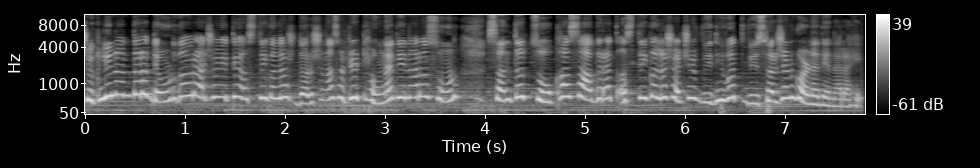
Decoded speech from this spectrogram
चिखलीनंतर देऊळगाव राजा येथे अस्थिकलश दर्शनासाठी ठेवण्यात येणार असून संत चोखा सागरात अस्थिकलशाचे विधिवत विसर्जन करण्यात येणार आहे.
